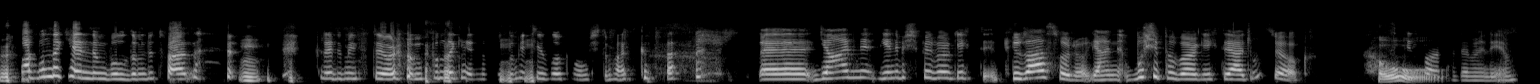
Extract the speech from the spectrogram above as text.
Bak bunu da kendim buldum lütfen. Kredimi istiyorum. Bunu da kendim buldum. Hiç yazı okumamıştım hakkında. Ee, yani yeni bir Spielberg'e ihti- güzel soru. Yani bu Spielberg'e ihtiyacımız yok. Oo. Mi demeliyim?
